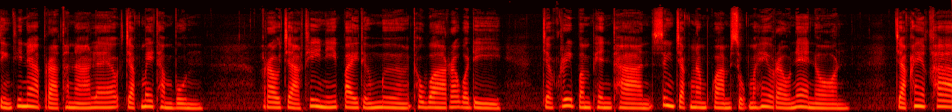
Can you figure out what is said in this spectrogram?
สิ่งที่น่าปรารถนาแล้วจะไม่ทำบุญ เราจากที่นี้ไปถึงเมืองทวารวดีจะรีบบำเพ็ญทานซึ่งจะนำความสุขมาให้เราแน่นอน จะให้ข้า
